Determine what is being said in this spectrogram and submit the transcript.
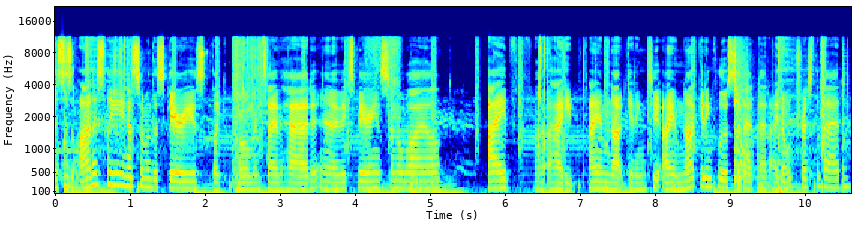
This is honestly has some of the scariest like moments I've had and I've experienced in a while. I've I I am not getting to I am not getting close to that bed. I don't trust the bed.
